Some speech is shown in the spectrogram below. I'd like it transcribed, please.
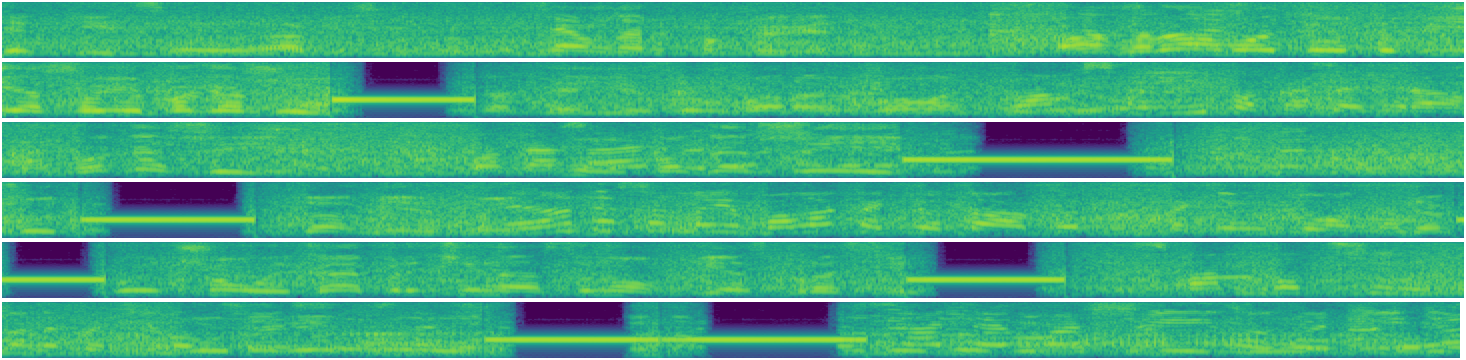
Які це ласка? Я вам зараз покажу відео. А грамоту тобі я свою покажу, як я їздив в Вам свои показать грамоту? Покажи. Ну, покажи. Чо ти? Дай мені, Не надо со мной балакать вот так вот, таким тоном. Так, ви що, яка причина остановки? Я спросив. С вами вообще никто не хотел Ну так общаться. якого? Сядьте в машину, тоді не Я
